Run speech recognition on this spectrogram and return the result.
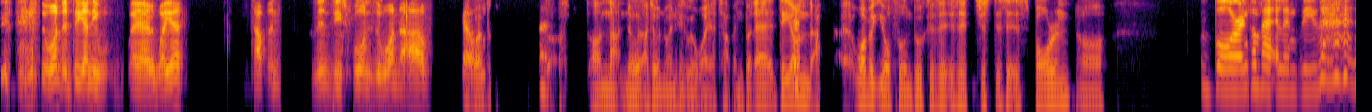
if they want to do any uh, wire tapping, Lindsay's phone's the one to have. Get Well, all- on that note, I don't know anything about wiretapping. But uh, Dion, uh, what about your phone book? Is it is it just is it as boring or? Boring compared to Lindsay's.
